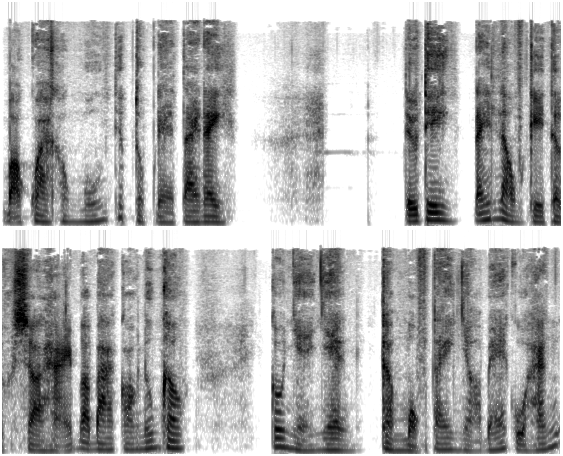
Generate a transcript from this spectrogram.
Bỏ qua không muốn tiếp tục đề tài này. Tiểu Tiên đáy lòng kỳ thực sợ hãi ba ba con đúng không? Cô nhẹ nhàng cầm một tay nhỏ bé của hắn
